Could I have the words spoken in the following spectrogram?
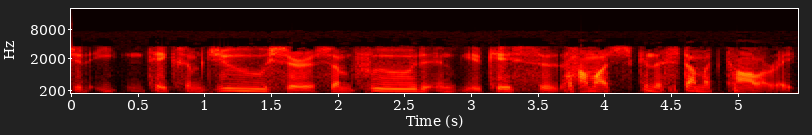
should eat and take some juice or some food in case. Uh, how much can the stomach tolerate?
